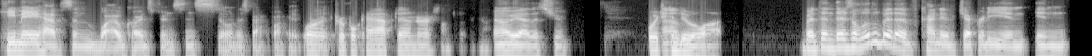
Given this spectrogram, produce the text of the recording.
He may have some wild cards, for instance, still in his back pocket, or but... a triple captain or something. Oh yeah, that's true. Which can um, do a lot but then there's a little bit of kind of jeopardy in in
